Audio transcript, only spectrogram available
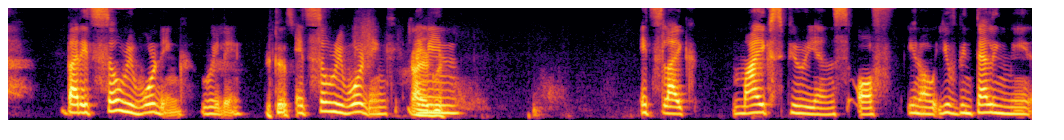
but it's so rewarding, really. It is. It's so rewarding. I I, mean, it's like my experience of, you know, you've been telling me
